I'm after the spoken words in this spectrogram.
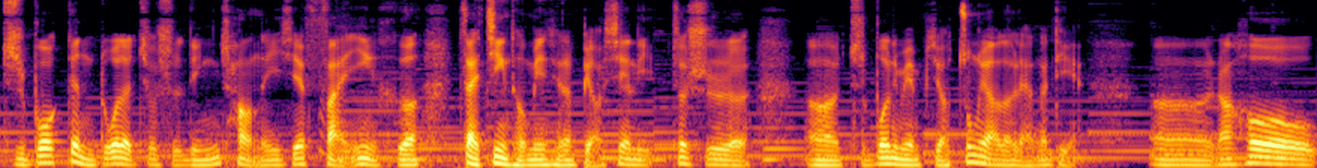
直播更多的就是临场的一些反应和在镜头面前的表现力，这是呃直播里面比较重要的两个点。嗯，然后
